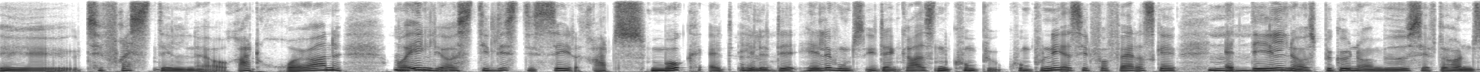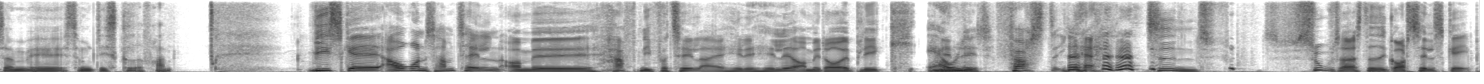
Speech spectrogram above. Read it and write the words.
øh, tilfredsstillende og ret rørende, mm. og egentlig også stilistisk set ret smuk, at Helle, de, Helle hun i den grad sådan komp- komponerer sit forfatterskab, mm. at delene også begynder at mødes efterhånden, som, øh, som det skrider frem. Vi skal afrunde samtalen om øh, Hafni fortæller af Helle Helle om et øjeblik. Ærgerligt. Men først, ja, tiden suser afsted i godt selskab.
